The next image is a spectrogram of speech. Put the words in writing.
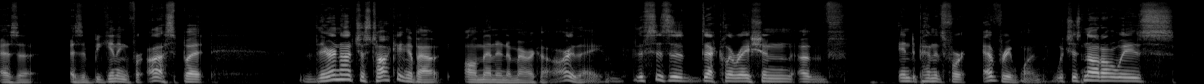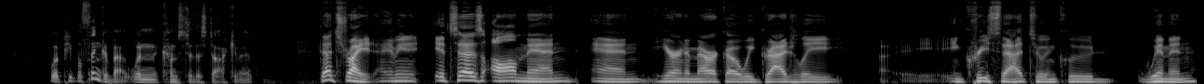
as, a, as a beginning for us, but they're not just talking about all men in America, are they? This is a declaration of independence for everyone, which is not always what people think about when it comes to this document. That's right. I mean, it says all men, and here in America, we gradually uh, increase that to include women.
